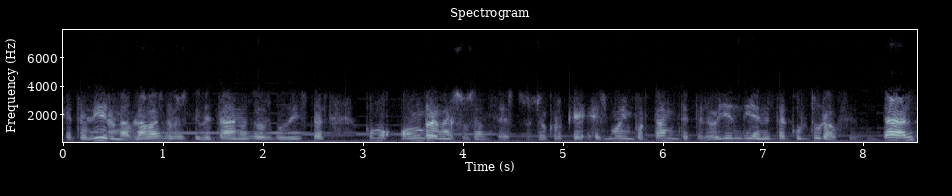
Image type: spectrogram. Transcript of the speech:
que te dieron. Hablabas de los tibetanos, de los budistas, cómo honran a sus ancestros. Yo creo que es muy importante, pero hoy en día en esta cultura occidental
